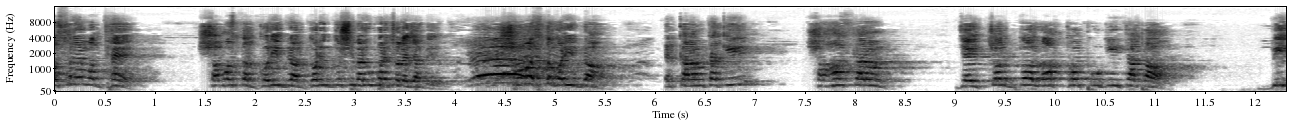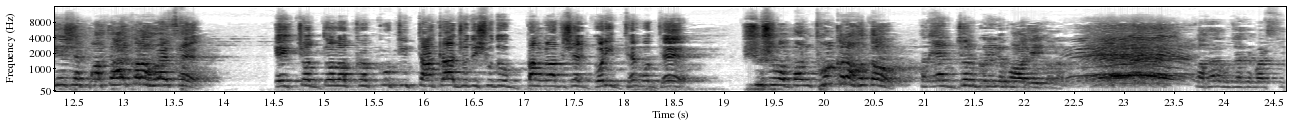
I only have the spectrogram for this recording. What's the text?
বছরের মধ্যে সমস্ত গরিবরা দরিদ্র সীমার উপরে চলে যাবে। সমস্ত গরিবরা। এর কারণটা কি? সহজ কারণ যে চোদ্দ লক্ষ কোটি টাকা বিদেশে পাচার করা হয়েছে। এই চোদ্দ লক্ষ কোটি টাকা যদি শুধু বাংলাদেশের গরিবদের মধ্যে সুষম বন্টন করা হতো, তাহলে একজন গরিবে পাওয়া যেত না। কথাটা বুঝাতে পারছি?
